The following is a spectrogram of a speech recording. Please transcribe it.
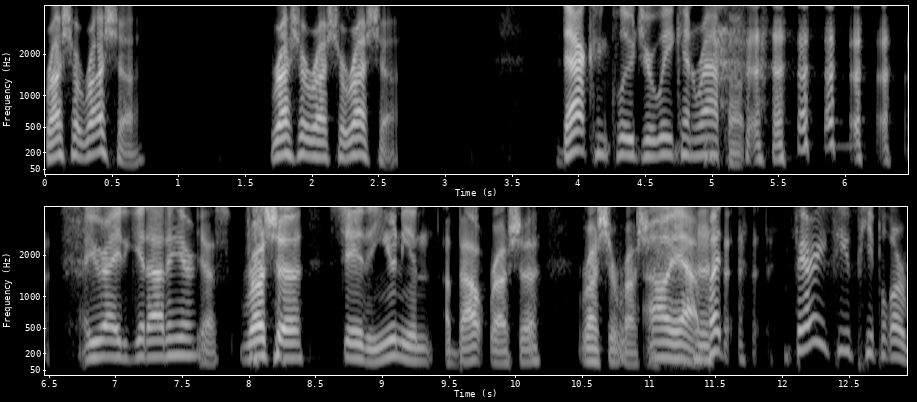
Russia, Russia, Russia, Russia, Russia. That concludes your weekend wrap up. Are you ready to get out of here? yes, Russia State of the Union about Russia, Russia, Russia. Oh yeah, but very few people are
